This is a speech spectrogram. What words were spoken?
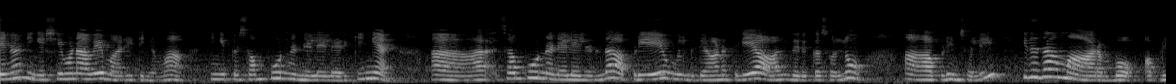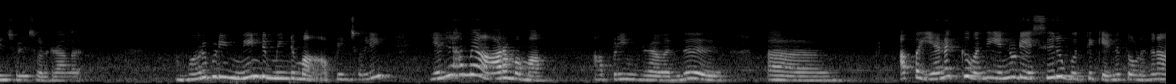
ஏன்னா நீங்கள் சிவனாகவே மாறிட்டீங்கம்மா. நீங்கள் இப்போ சம்பூர்ண நிலையில் இருக்கீங்க. சம்பூர்ண நிலையில் இருந்தால் அப்படியே உங்களுக்கு தியானத்திலேயே ஆழ்ந்து இருக்க சொல்லும். அப்படின்னு சொல்லி இதுதான்மா ஆரம்பம் அப்படின்னு சொல்லி சொல்கிறாங்க மறுபடியும் மீண்டும் மீண்டுமா அப்படின்னு சொல்லி எல்லாமே ஆரம்பமா அப்படின்ற வந்து அப்போ எனக்கு வந்து என்னுடைய சிறு புத்திக்கு என்ன தோணுதுன்னா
